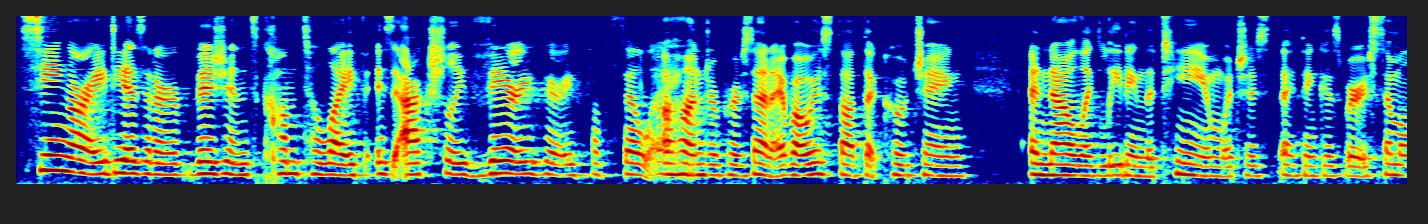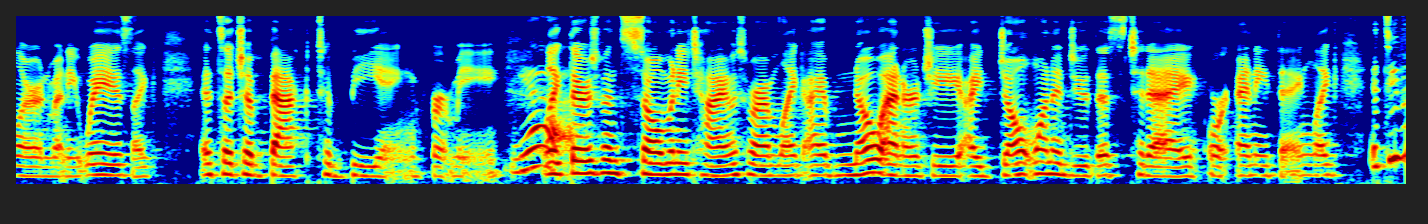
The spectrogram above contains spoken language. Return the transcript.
seeing our ideas and our visions come to life is actually very, very fulfilling. A hundred percent. I've always thought that coaching and now like leading the team which is i think is very similar in many ways like it's such a back to being for me. Yeah. Like there's been so many times where i'm like i have no energy i don't want to do this today or anything. Like it's even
